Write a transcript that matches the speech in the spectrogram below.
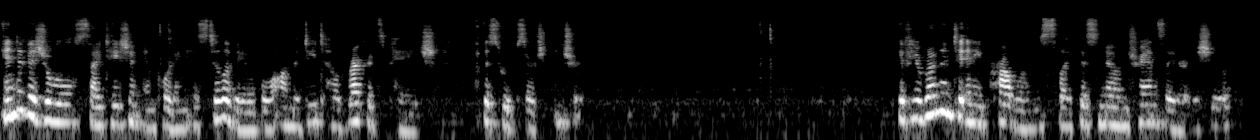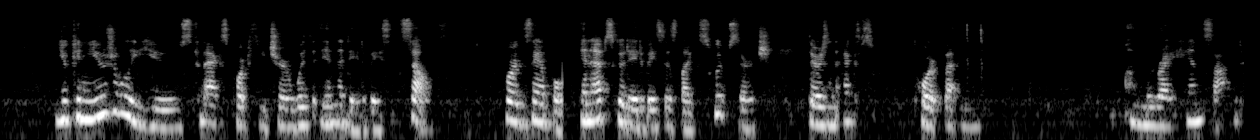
Individual citation importing is still available on the detailed records page of a Swoop search entry. If you run into any problems, like this known translator issue, you can usually use an export feature within the database itself. For example, in EBSCO databases like Swoop Search, there's an export export button on the right hand side.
